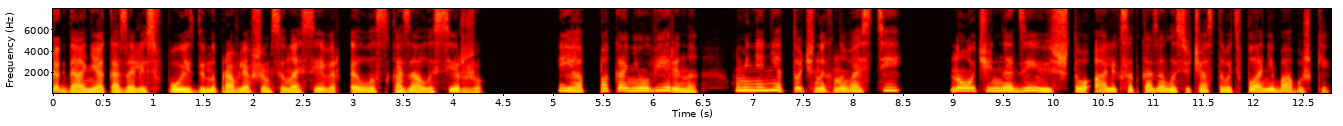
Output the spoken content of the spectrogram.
Когда они оказались в поезде, направлявшемся на север, Элла сказала Сержу, «Я пока не уверена, у меня нет точных новостей, но очень надеюсь, что Алекс отказалась участвовать в плане бабушки».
